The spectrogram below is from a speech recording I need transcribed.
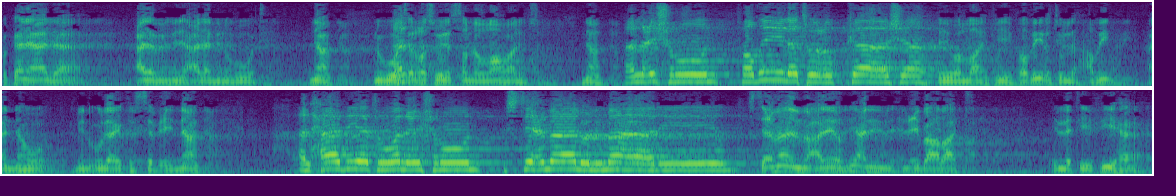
فكان هذا علم من أعلام نبوته نعم. نبوة الرسول صلى الله عليه وسلم. نعم. العشرون فضيلة عكاشة. أي والله فيه فضيلة عظيمة أنه من أولئك السبعين. نعم. الحادية والعشرون استعمال المعاريض استعمال المعاريض يعني العبارات التي فيها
